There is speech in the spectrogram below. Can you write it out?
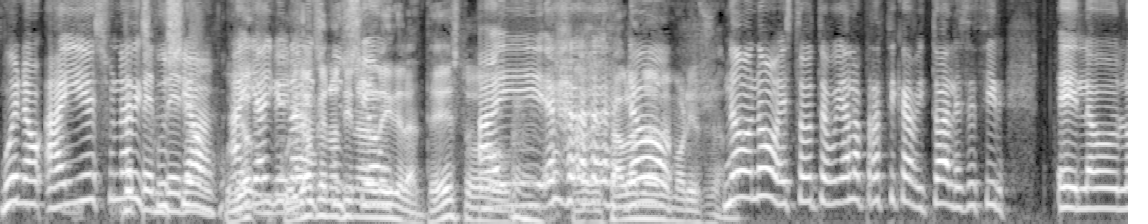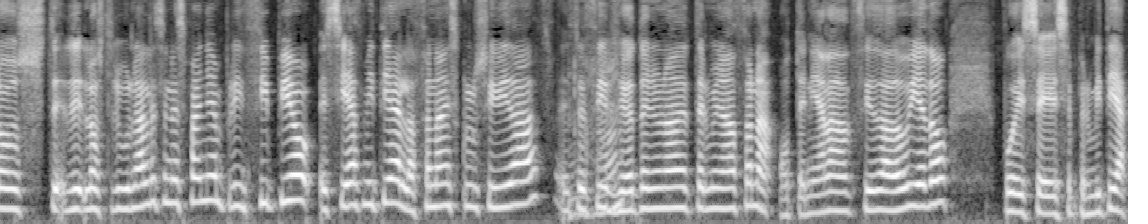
Bueno, ahí es una Dependerá. discusión. Ahí hay una cuidado que no tiene la discusión. ley delante. Esto Ahí- está está hablando no, de memoria, Susana. No, no, esto te voy a la práctica habitual. Es decir, eh, lo- los, los tribunales en España, en principio, eh, sí admitían la zona de exclusividad. Es decir, si yo tenía una determinada zona o tenía la ciudad de Oviedo, pues eh, se permitía.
